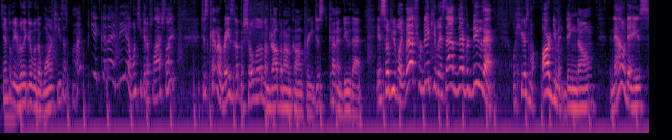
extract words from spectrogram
typically really good with their warranties, this might be a good idea. Once you get a flashlight, just kind of raise it up a show love and drop it on concrete. Just kind of do that. And some people like, that's ridiculous, I'd never do that. Well, here's my argument, ding dong. Nowadays,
